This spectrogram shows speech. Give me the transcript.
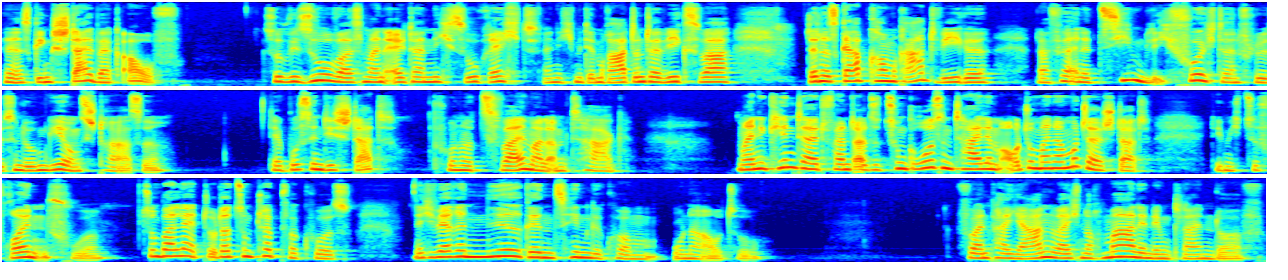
denn es ging steil bergauf. Sowieso war es meinen Eltern nicht so recht, wenn ich mit dem Rad unterwegs war, denn es gab kaum Radwege, dafür eine ziemlich furchteinflößende Umgehungsstraße. Der Bus in die Stadt fuhr nur zweimal am Tag. Meine Kindheit fand also zum großen Teil im Auto meiner Mutter statt, die mich zu Freunden fuhr, zum Ballett oder zum Töpferkurs. Ich wäre nirgends hingekommen ohne Auto. Vor ein paar Jahren war ich nochmal in dem kleinen Dorf.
